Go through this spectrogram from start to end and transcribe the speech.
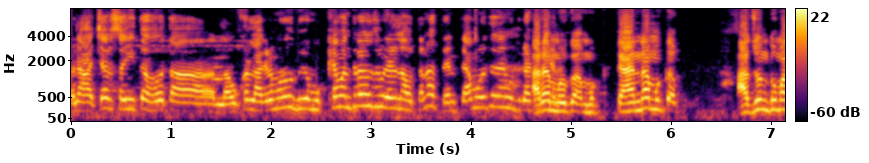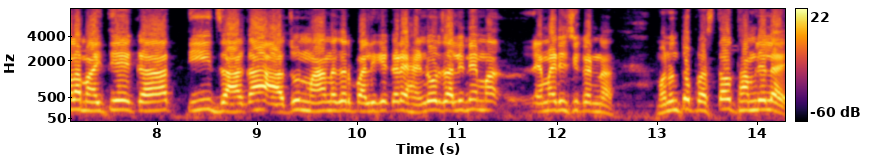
पण आचारसंहिता होत लवकर लागलं म्हणून मुख्यमंत्र्यांनाच वेळ नव्हता ना त्यां- त्यामुळे त्यांना मुक अजून तुम्हाला माहिती आहे का? ती जागा अजून महानगरपालिकेकडे हँडओव्हर झाली नाही एम आय डी कडनं. म्हणून तो प्रस्ताव थांबलेला आहे.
